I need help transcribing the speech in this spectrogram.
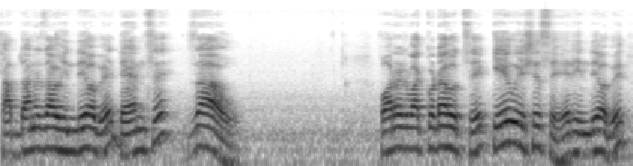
সাবধানে যাও হিন্দি হবে, ড্যান্সে যাও। পরের বাক্যটা হচ্ছে, কেউ এসেছে। এর হিন্দি হবে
